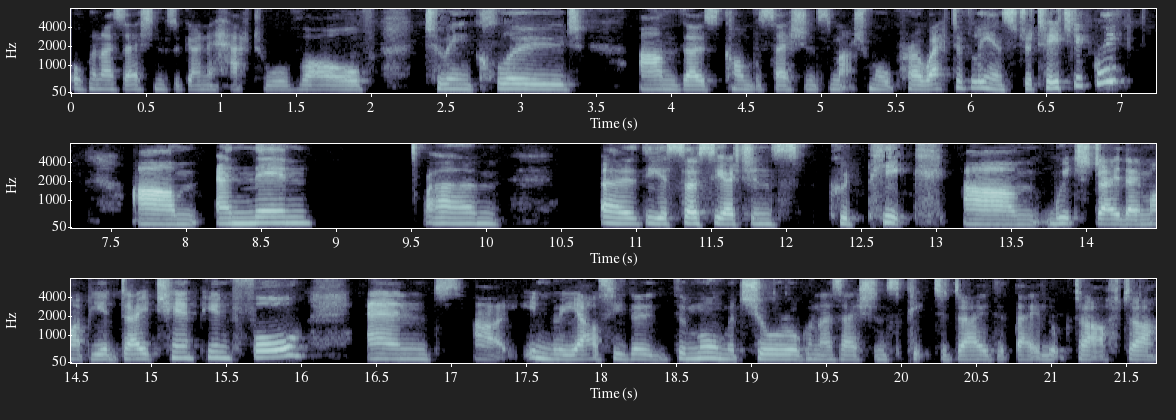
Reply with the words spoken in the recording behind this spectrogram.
organisations are going to have to evolve to include um, those conversations much more proactively and strategically. Um, and then um, uh, the associations could pick um, which day they might be a day champion for. And uh, in reality, the, the more mature organisations picked a day that they looked after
